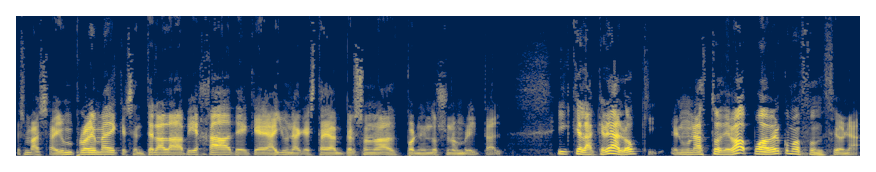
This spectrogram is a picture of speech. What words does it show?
Es más, hay un problema de que se entera la vieja de que hay una que está en persona poniendo su nombre y tal. Y que la crea Loki, en un acto de, va, pues a ver cómo funciona.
